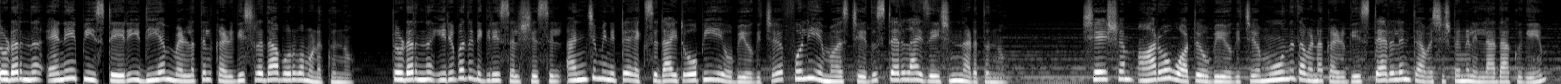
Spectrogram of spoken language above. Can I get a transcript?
തുടർന്ന് N A P steri D M വെള്ളത്തിൽ കഴുകി ശ്രദ്ധാപൂർവം ഉണക്കുന്നു. തുടർന്ന് ഇരുപത് ഡിഗ്രി സെൽഷ്യസിൽ അഞ്ച് minute Excidite O P A ഉപയോഗിച്ച് ഫുള്ളി ഇമേഴ്സ് ചെയ്ത് സ്റ്റെറിലൈസേഷൻ നടത്തുന്നു. ശേഷം ആറോ വാട്ടർ ഉപയോഗിച്ച് മൂന്ന് തവണ കഴുകി സ്റ്റെറിലിന്റ് അവശിഷ്ടങ്ങൾ ഇല്ലാതാക്കുകയും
